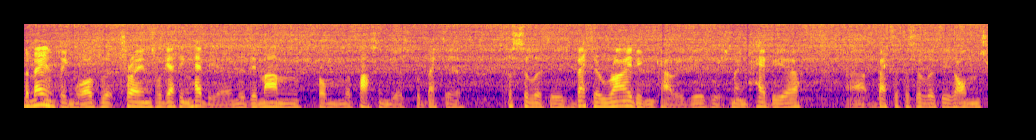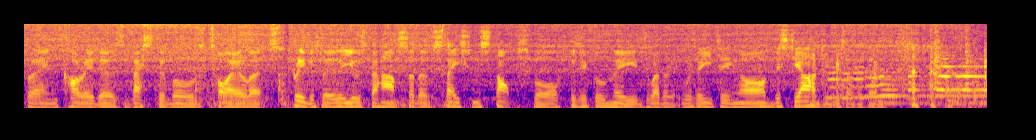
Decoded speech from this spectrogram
The main thing was that trains were getting heavier and the demand from the passengers for better facilities, better riding carriages, which meant heavier, uh, better facilities on train, corridors, vestibules, toilets. Previously they used to have sort of station stops for physical needs, whether it was eating or discharging sort of thing.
